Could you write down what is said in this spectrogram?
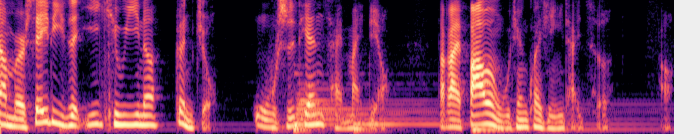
那 Mercedes EQE 呢，更久。五十天才卖掉，大概八万五千块钱一台车。好，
